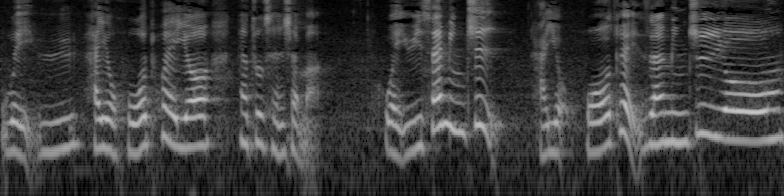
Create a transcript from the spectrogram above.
尾鱼还有火腿哟，要做成什么？尾鱼三明治，还有火腿三明治哟！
